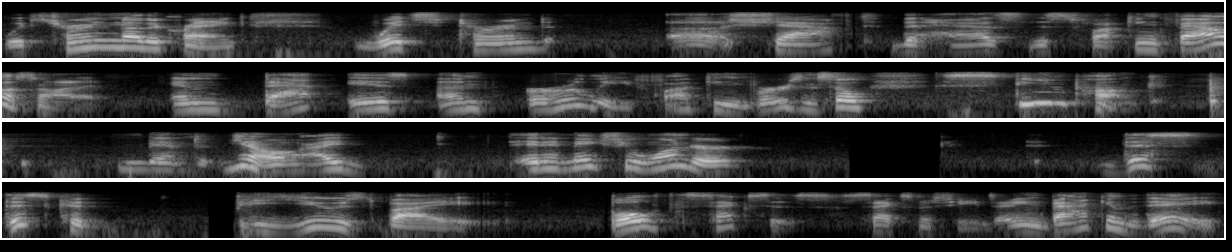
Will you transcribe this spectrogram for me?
which turned another crank, which turned a shaft that has this fucking phallus on it. And that is an early fucking version. So steampunk, you know, I and it makes you wonder. This this could be used by both sexes, sex machines. I mean, back in the day,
